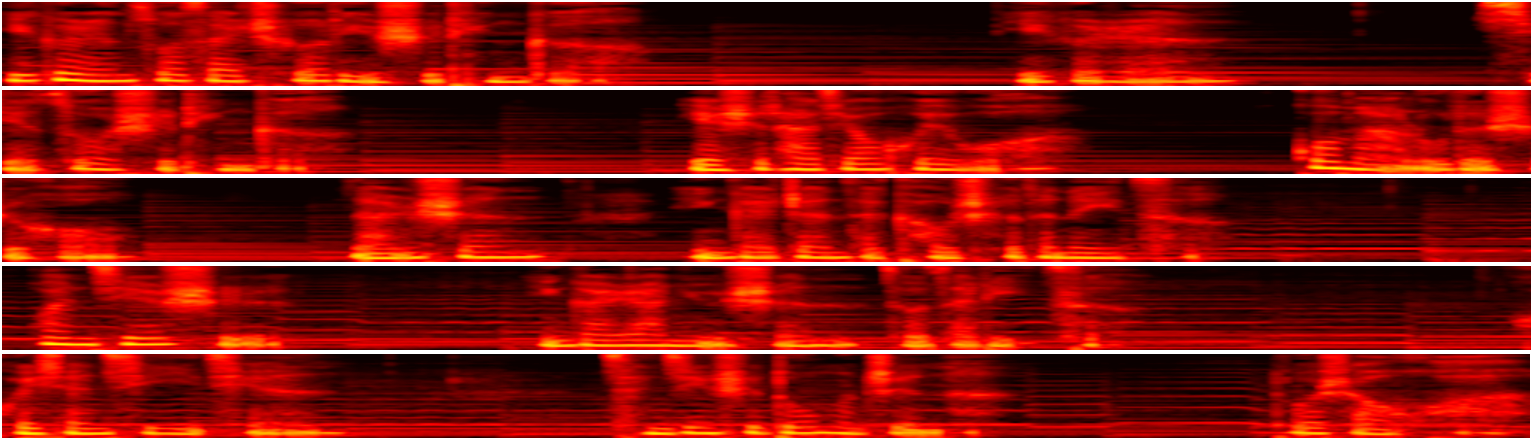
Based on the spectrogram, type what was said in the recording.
一个人坐在车里时听歌，一个人写作时听歌，也是他教会我：过马路的时候，男生应该站在靠车的那一侧；换街时。应该让女生走在里侧。回想起以前，曾经是多么稚嫩，多少话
